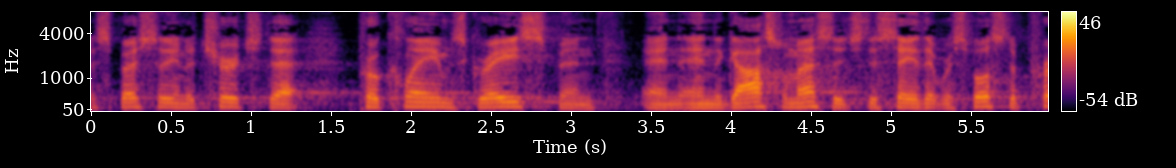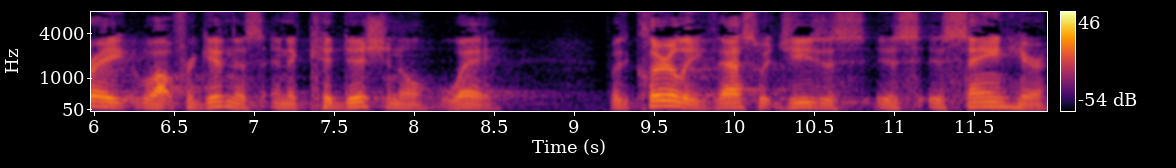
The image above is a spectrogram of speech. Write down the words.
especially in a church that proclaims grace and, and, and the gospel message, to say that we're supposed to pray about forgiveness in a conditional way. But clearly, that's what Jesus is, is saying here.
